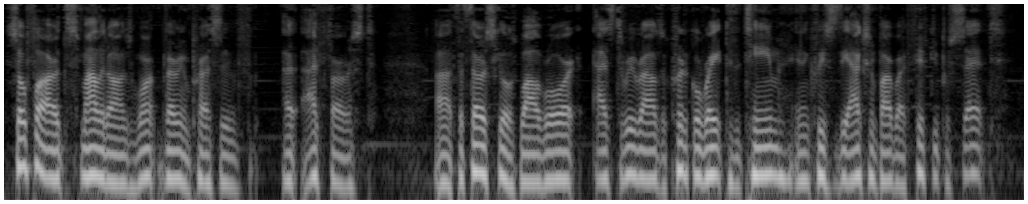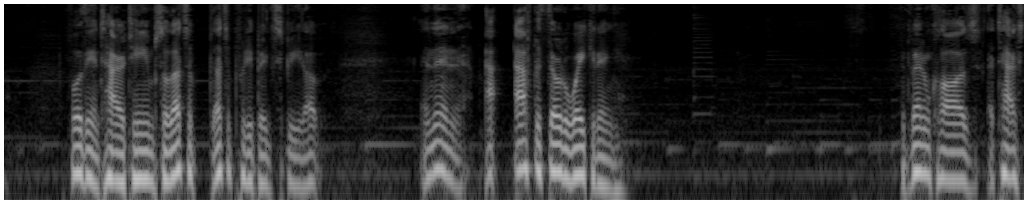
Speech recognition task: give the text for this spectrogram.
So far, the Smilodons weren't very impressive at, at first. Uh, the third skill is Wild Roar. It adds three rounds of critical rate to the team and increases the action bar by 50% for the entire team. So that's a that's a pretty big speed up. And then after Third Awakening, the Venom Claws attacks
